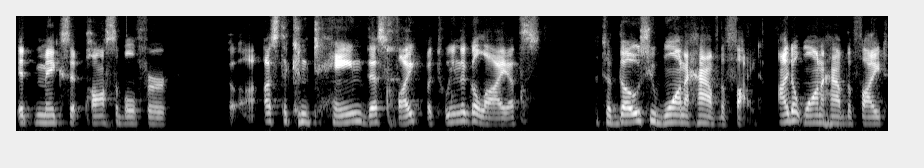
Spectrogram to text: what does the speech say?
it makes it possible for uh, us to contain this fight between the Goliaths to those who want to have the fight. I don't want to have the fight,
